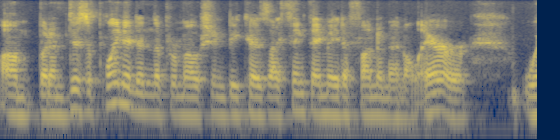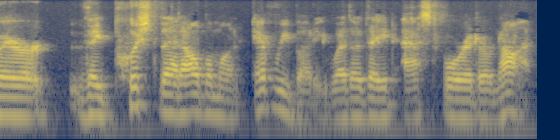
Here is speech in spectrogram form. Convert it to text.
Um, but I'm disappointed in the promotion because I think they made a fundamental error where they pushed that album on everybody, whether they'd asked for it or not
